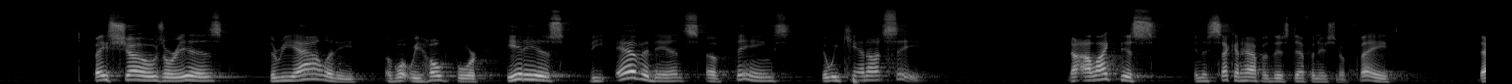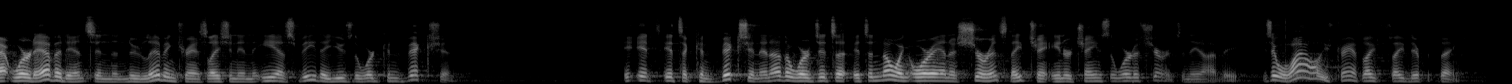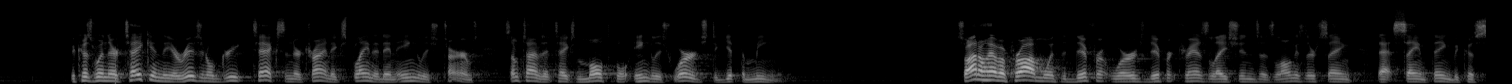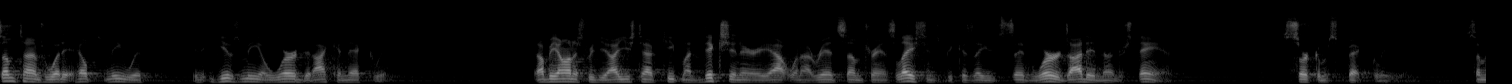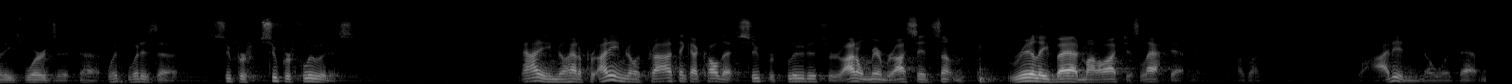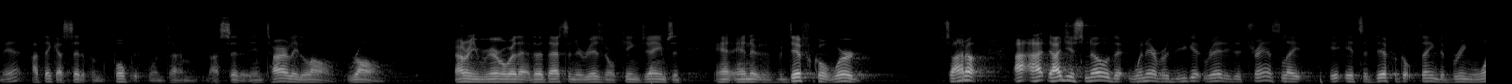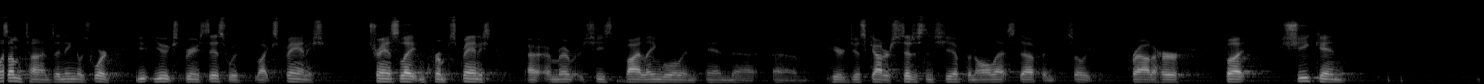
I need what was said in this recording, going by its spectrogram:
Faith shows or is the reality of what we hope for. It is the evidence of things that we cannot see. Now, I like this in the second half of this definition of faith. That word evidence in the New Living Translation, in the ESV, they use the word conviction. It, it's a conviction. In other words, it's a, it's a knowing or an assurance. They cha- interchange the word assurance in the NIV. You say, well, why all these translations say different things? Because when they're taking the original Greek text and they're trying to explain it in English terms, sometimes it takes multiple English words to get the meaning. So I don't have a problem with the different words, different translations, as long as they're saying that same thing, because sometimes what it helps me with is it gives me a word that I connect with. I'll be honest with you, I used to have to keep my dictionary out when I read some translations because they said words I didn't understand circumspectly. And some of these words, that, uh, what, what is a super, superfluitous? I didn't even know how to, I didn't even know, I think I called that superfluitous, or I don't remember. I said something really bad. My wife just laughed at me. I was like, well, I didn't know what that meant. I think I said it from the pulpit one time. I said it entirely long, wrong. I don't even remember where that, that's in the original King James, and, and, and it was a difficult word. So I don't, I, I just know that whenever you get ready to translate, it, it's a difficult thing to bring one, sometimes an English word. You, you experience this with like Spanish, translating from Spanish. I remember she's bilingual and, and uh, um, here just got her citizenship and all that stuff, and so proud of her. But she can,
